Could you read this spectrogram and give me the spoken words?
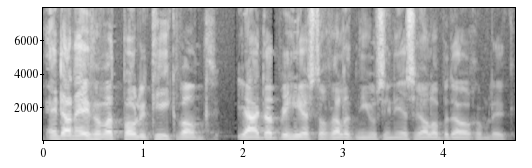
en dan even wat politiek, want ja, dat beheerst toch wel het nieuws in Israël op het ogenblik.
